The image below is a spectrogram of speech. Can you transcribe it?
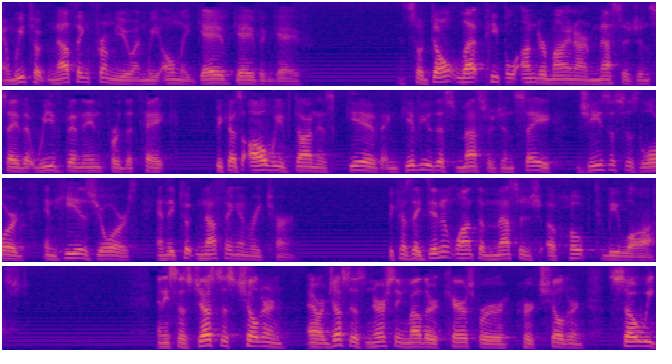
and we took nothing from you, and we only gave, gave, and gave. And so don't let people undermine our message and say that we've been in for the take, because all we've done is give and give you this message and say Jesus is Lord and He is yours, and they took nothing in return because they didn't want the message of hope to be lost. And he says, just as children, or just as nursing mother cares for her children, so we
